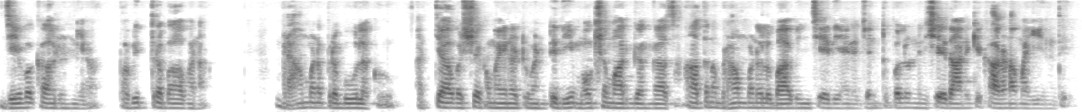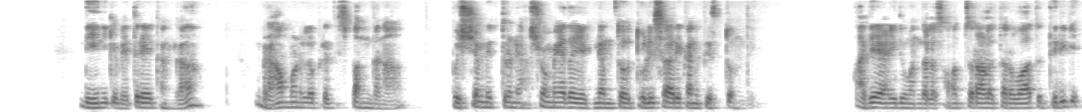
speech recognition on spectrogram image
జీవకారుణ్య పవిత్ర భావన బ్రాహ్మణ ప్రభువులకు అత్యావశ్యకమైనటువంటిది మోక్ష మార్గంగా సనాతన బ్రాహ్మణులు భావించేది అయిన జంతువుల నిషేధానికి కారణమయ్యింది. దీనికి వ్యతిరేకంగా బ్రాహ్మణుల ప్రతిస్పందన పుష్యమిత్రుని అశ్వమేధ యజ్ఞంతో తొలిసారి కనిపిస్తుంది. అదే ఐదు వందల సంవత్సరాల తరువాత తిరిగి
